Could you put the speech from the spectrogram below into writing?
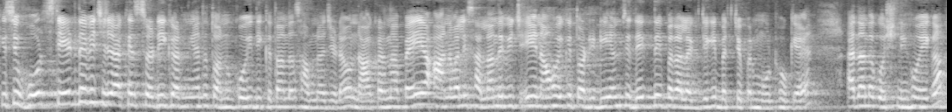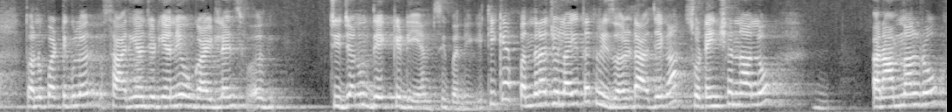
ਕਿਸੇ ਹੋਰ ਸਟੇਟ ਦੇ ਵਿੱਚ ਜਾ ਕੇ ਸਟੱਡੀ ਕਰਨੀ ਹੈ ਤਾਂ ਤੁਹਾਨੂੰ ਕੋਈ ਦਿੱਕਤਾਂ ਦਾ ਸਾਹਮਣਾ ਜਿਹੜਾ ਉਹ ਨਾ ਕਰਨਾ ਪਏ ਜਾਂ ਆਉਣ ਵਾਲੇ ਸਾਲਾਂ ਦੇ ਵਿੱਚ ਇਹ ਨਾ ਹੋਏ ਕਿ ਤੁਹਾਡੀ ਡੀਐਮਸੀ ਦੇਖਦੇ ਹੀ ਪਤਾ ਲੱਗ ਜਾਏਗੀ ਬੱਚੇ ਪ੍ਰਮੋਟ ਹੋ ਕੇ ਆਏ ਐਦਾਂ ਦਾ ਕੁਝ ਨਹੀਂ ਹੋਏਗਾ। ਤੁਹਾਨੂੰ ਪਾਰਟਿਕੂਲਰ ਸਾਰੀਆਂ ਜਿਹੜੀਆਂ ਨੇ ਉਹ ਗਾਈਡਲਾਈਨਸ ਚੀਜ਼ਾਂ ਨੂੰ ਦੇਖ ਕੇ ਡੀਐਮਸੀ ਬਣੇਗੀ, ਠੀਕ ਹੈ? 15 ਜੁਲਾਈ ਤੱਕ ਰਿਜ਼ਲਟ ਆ ਜਾਏਗਾ। ਸੋ ਟੈਨਸ਼ਨ ਨਾ ਲਓ। ਆਰਾਮ ਨਾਲ ਰਹੋ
